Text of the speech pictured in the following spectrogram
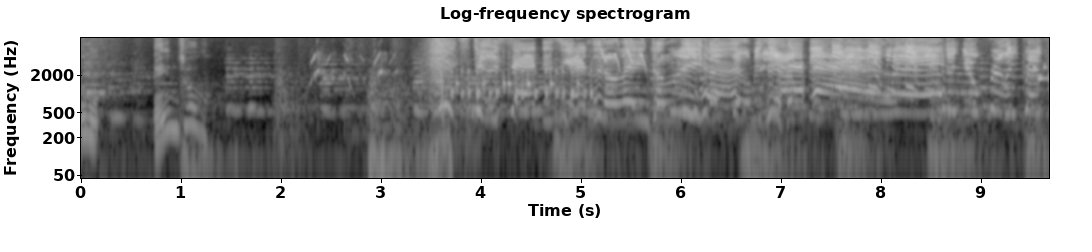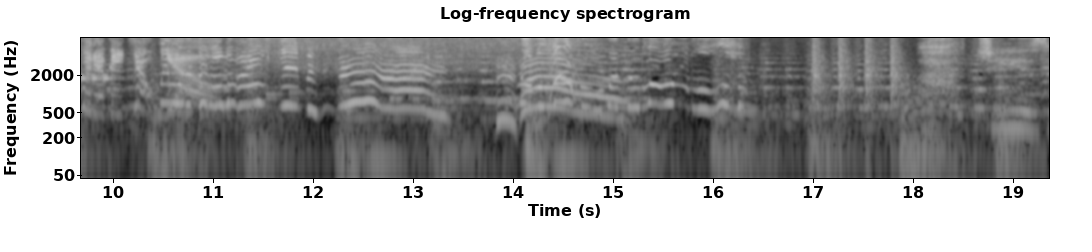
Little angel? It's too sad to see our little angel leave us. Anyway. you really dress put him in so beautiful Yeah. housekeeping. Yay! Jeez,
